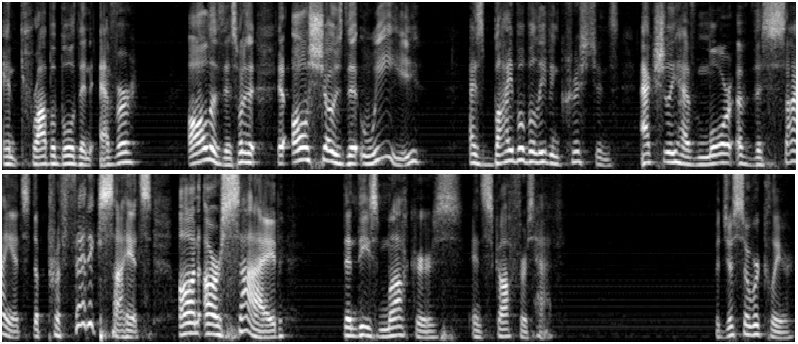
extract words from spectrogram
and probable than ever. All of this, what is it? It all shows that we, as Bible believing Christians, actually have more of the science, the prophetic science, on our side than these mockers and scoffers have. But just so we're clear,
